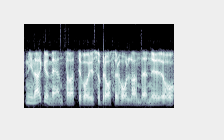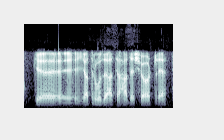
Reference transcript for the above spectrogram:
min argument av att det var ju så bra förhållanden nu och eh, jag trodde att jag hade kört rätt.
